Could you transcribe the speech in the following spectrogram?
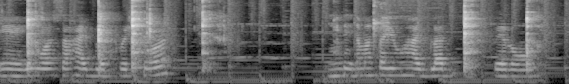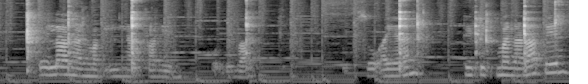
eh, iwas sa high blood pressure. Hindi naman tayong high blood pero kailangan mag-ingat pa rin. O, diba? so ayan. Titikman na natin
